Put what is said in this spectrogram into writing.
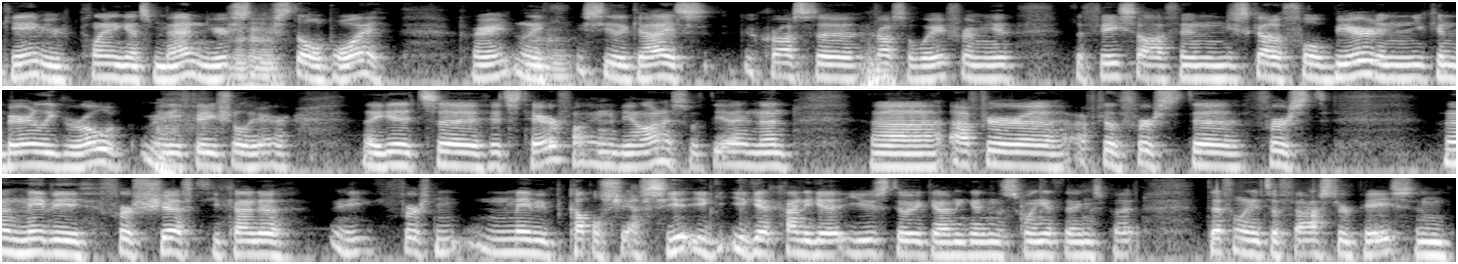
game, you're playing against men. You're Mm-hmm. you're still a boy, right? Like you see the guys across the across the way from you, the face off, and you just got a full beard, and you can barely grow any facial hair. Like it's uh, it's terrifying to be honest with you. And then uh, after uh, after the first uh, first uh, maybe first shift, you kind of first maybe a couple shifts, you, you, you get kind of get used to it, kind of get in the swing of things. But definitely, it's a faster pace, and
